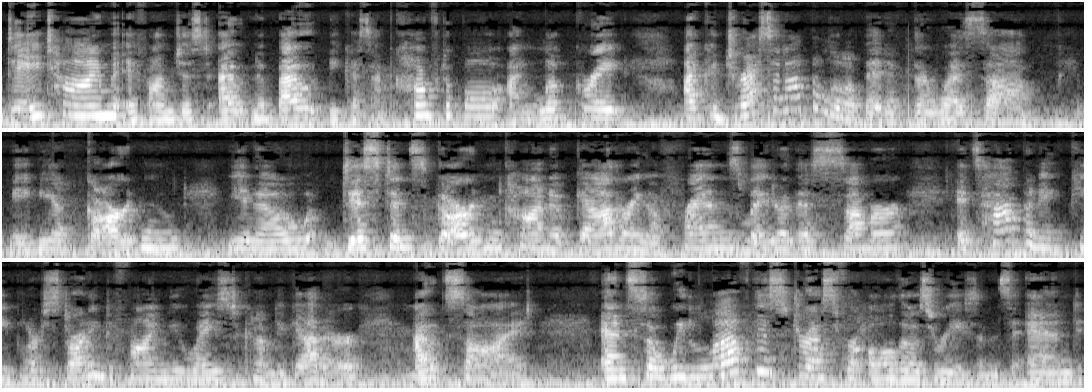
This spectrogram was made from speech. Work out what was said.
daytime if I'm just out and about because I'm comfortable, I look great. I could dress it up a little bit if there was uh, maybe a garden, you know, distance garden kind of gathering of friends later this summer. It's happening. People are starting to find new ways to come together outside. And so we love this dress for all those reasons. And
